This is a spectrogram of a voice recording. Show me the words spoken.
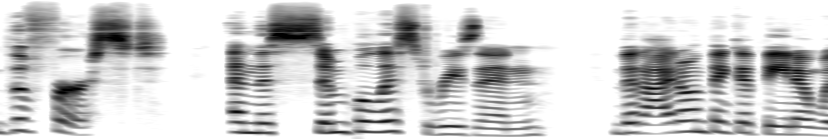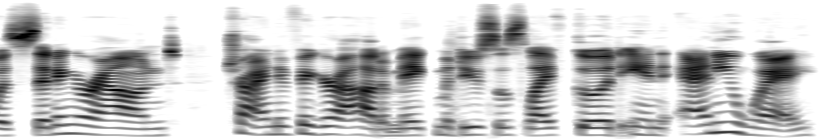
The first and the simplest reason that I don't think Athena was sitting around trying to figure out how to make Medusa's life good in any way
